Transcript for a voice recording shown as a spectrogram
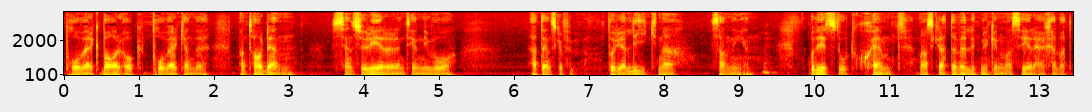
påverkbar och påverkande. Man tar den, censurerar den till en nivå att den ska börja likna sanningen. Mm. Och det är ett stort skämt. Man skrattar väldigt mycket när man ser det här själv. Att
